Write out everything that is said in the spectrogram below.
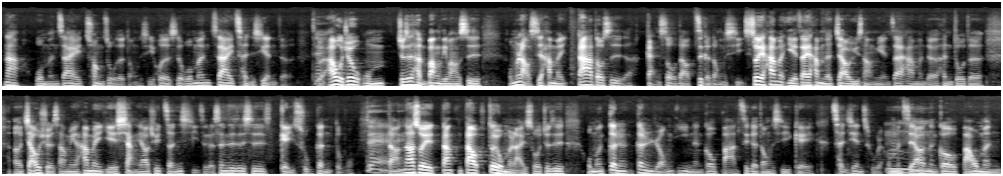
那我们在创作的东西，或者是我们在呈现的。对，而我觉得我们就是很棒的地方，是我们老师他们大家都是感受到这个东西，所以他们也在他们的教育上面，在他们的很多的呃教学上面，他们也想要去珍惜这个，甚至是给出更多。对，那所以当到对我们来说，就是我们更更容易能够把这个东西给呈现出来。我们只要能够把我们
